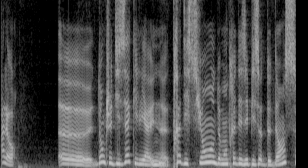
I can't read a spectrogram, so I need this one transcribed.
Alors, euh, donc je disais qu'il y a une tradition de montrer des épisodes de danse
